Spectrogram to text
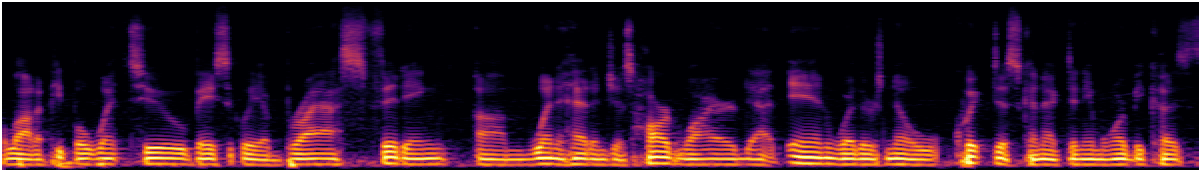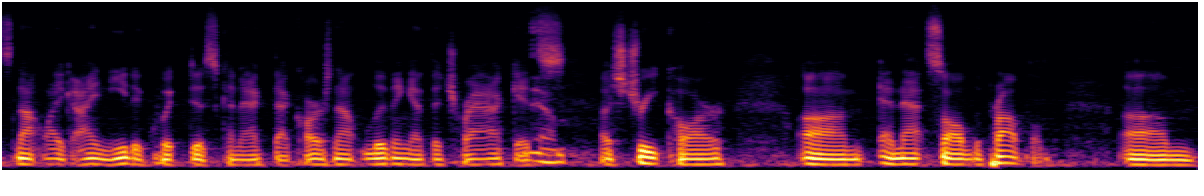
A lot of people went to basically a brass fitting, um, went ahead and just hardwired that in where there's no quick disconnect anymore because it's not like I need a quick disconnect. That car's not living at the track, it's a street car, um, and that solved the problem. Um,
